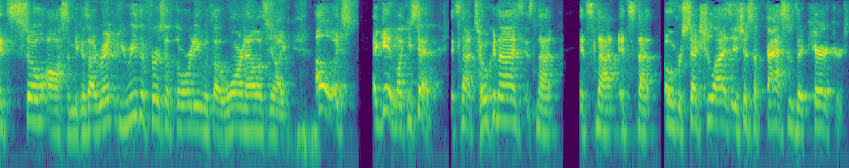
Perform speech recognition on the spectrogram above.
it's so awesome because I read you read the first Authority with uh, Warren Ellis, and you're like, oh, it's again, like you said, it's not tokenized, it's not, it's not, it's not over sexualized. It's just a facet of their characters.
